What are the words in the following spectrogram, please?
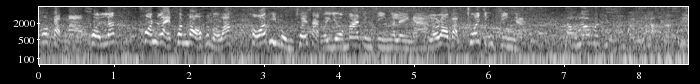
พอกลับมาคนเลิกคนหลายคนบอกเสมอว่าเพราะว่าพี่บุ๋มช่วยสัตว์ไว้เยอะมากจริง ๆ อะไรอย่างเงี้ยแล้วเราแบบช่วยจริงๆอะเราเริ่มมาถึงเหมือนว่าหลังจากที่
